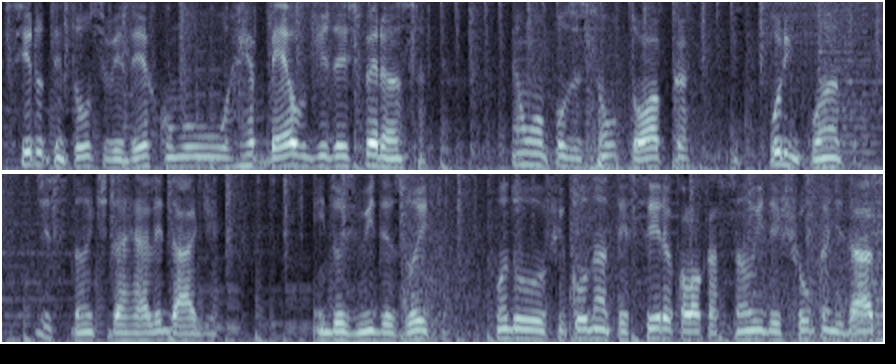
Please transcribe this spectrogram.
Ciro tentou se vender como o rebelde da esperança. É uma posição utópica e, por enquanto, distante da realidade. Em 2018, quando ficou na terceira colocação e deixou candidatos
